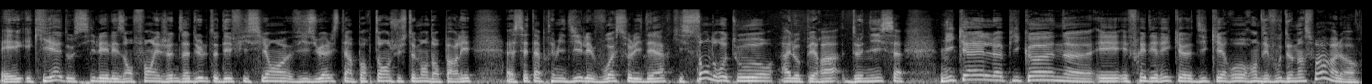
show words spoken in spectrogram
et, qui aide aussi les, les enfants et jeunes adultes déficients visuels. C'était important justement d'en parler euh, cet après-midi, les voix solidaires qui sont de retour à l'Opéra de Nice. Michael Picone euh, et, et Frédéric Diquero, rendez-vous demain soir alors?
